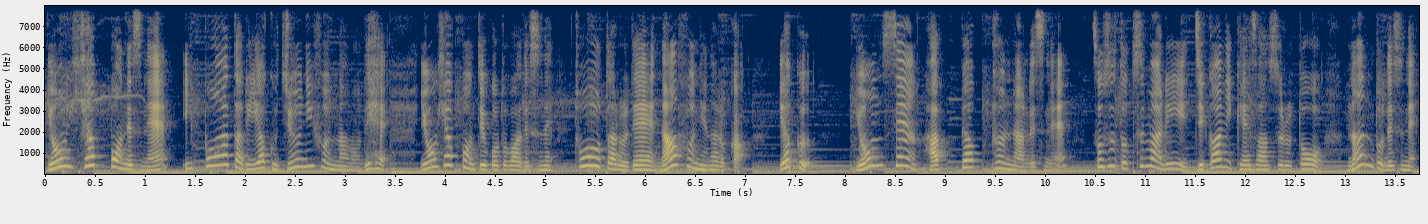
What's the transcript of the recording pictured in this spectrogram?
い。400本ですね。1本あたり約12分なので400本という言葉はですねトータルで何分になるか。約4800分なんですね。そうするとつまり時間に計算するとなんとですね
